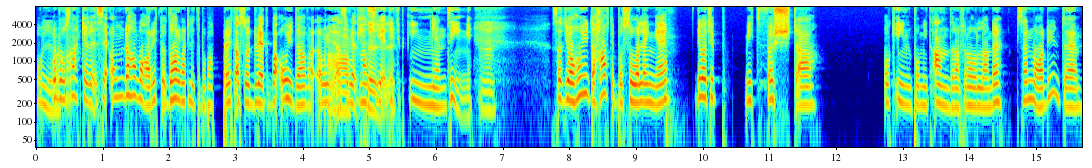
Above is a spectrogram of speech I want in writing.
Oj, Och då fan. snackar vi, så om det har varit då, då har det varit lite på pappret. Alltså du vet, bara oj det har varit, oj, Ah, alltså, vet, man okej. ser, det är typ ingenting. Mm. Så att jag har ju inte haft det på så länge. Det var typ mitt första och in på mitt andra förhållande. Sen var det ju inte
